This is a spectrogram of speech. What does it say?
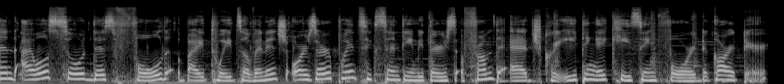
And I will sew this fold by 2 eighths of an inch or 0.6 centimeters from the edge creating a casing for the garter.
